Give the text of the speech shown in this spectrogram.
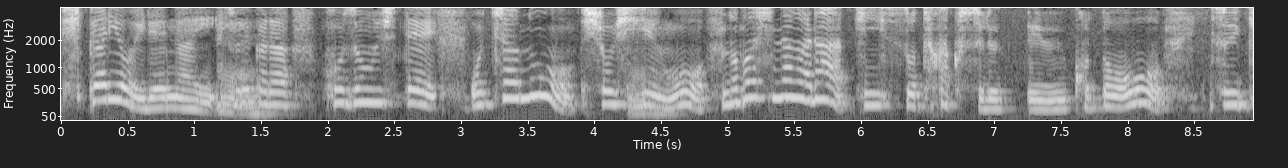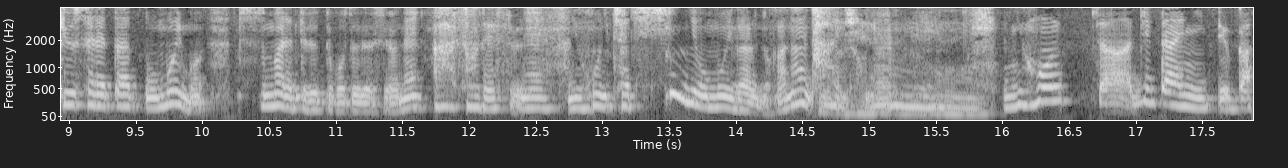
光を入れない、それから保存してお茶の消費源を伸ばしながら品質を高くするっていうことを追求された思いも包まれてるってことですよね。あ、そうです。ね、日本茶自身に思いがあるのかな。そうでしょうね。日本茶自体にっていうか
